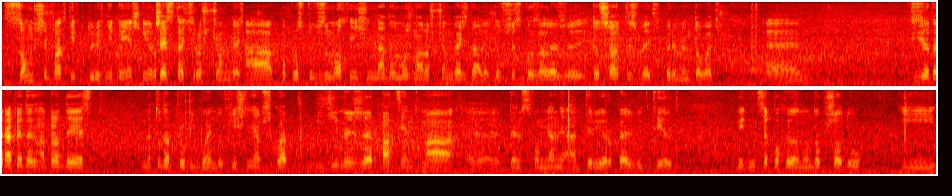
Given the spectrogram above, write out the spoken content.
są przypadki, w których niekoniecznie przestać rozciągać, a po prostu wzmocnić i nadal można rozciągać dalej. To wszystko zależy i to trzeba też wyeksperymentować. Fizjoterapia tak naprawdę jest metoda prób i błędów. Jeśli na przykład widzimy, że pacjent ma e, ten wspomniany anterior pelvic tilt, miednicę pochyloną do przodu i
